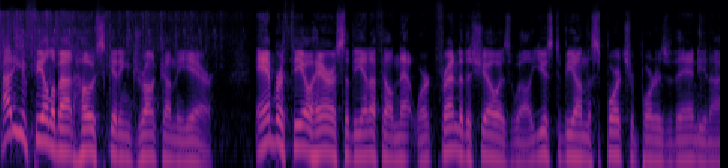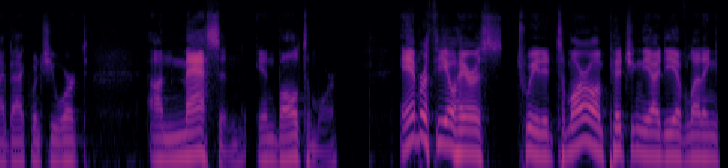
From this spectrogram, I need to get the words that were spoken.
How do you feel about hosts getting drunk on the air? Amber Theoharis of the NFL Network, friend of the show as well, used to be on the Sports Reporters with Andy and I back when she worked on MASN in Baltimore. Amber Theoharis tweeted, Tomorrow I'm pitching the idea of letting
